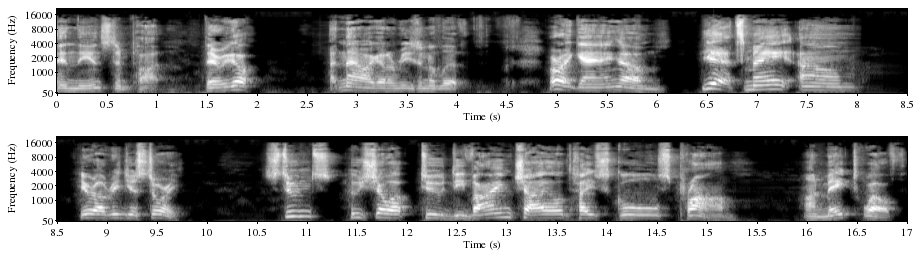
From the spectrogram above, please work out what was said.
in the instant pot. There we go. Now I got a reason to live. All right, gang. Um, yeah, it's May. Um, here I'll read you a story. Students who show up to Divine Child High School's prom on May 12th,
